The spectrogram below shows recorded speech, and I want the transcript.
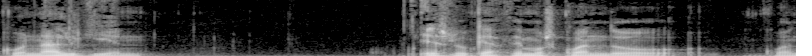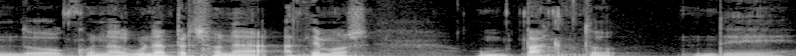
con alguien. Es lo que hacemos cuando, cuando con alguna persona hacemos un pacto de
